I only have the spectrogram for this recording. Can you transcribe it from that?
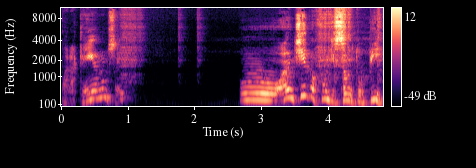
Para quem eu não sei. O, a antiga fundição Tupi,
